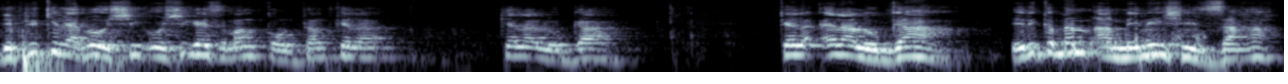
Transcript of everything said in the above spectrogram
Depuis qu'il avait chic, elle est vraiment contente qu'elle a, qu'elle a le gars. Qu'elle elle a le gars. Il dit que même amener chez Zara.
